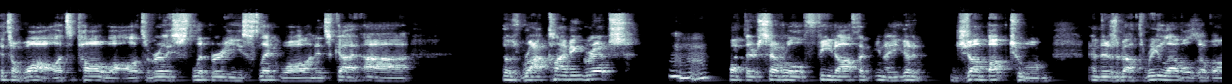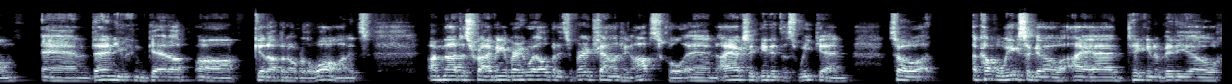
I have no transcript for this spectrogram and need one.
it's a wall. It's a tall wall. It's a really slippery, slick wall, and it's got uh, those rock climbing grips. Mm-hmm. But there's several feet off. The, you know, you got to jump up to them, and there's about three levels of them and then you can get up uh, get up and over the wall. And it's i'm not describing it very well but it's a very challenging obstacle and i actually beat it this weekend. So a couple weeks ago i had taken a video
